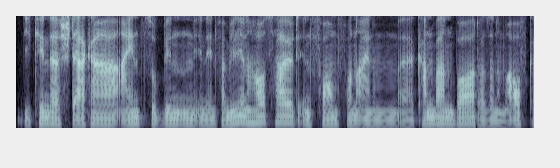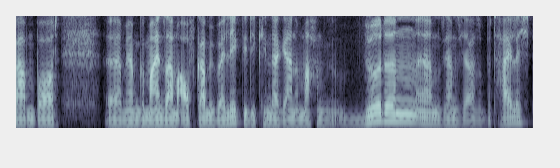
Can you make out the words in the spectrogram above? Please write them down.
die Kinder stärker einzubinden in den Familienhaushalt in Form von einem äh, Kanban-Board, also einem Aufgabenboard. Äh, wir haben gemeinsam Aufgaben überlegt, die die Kinder gerne machen würden. Ähm, sie haben sich also beteiligt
